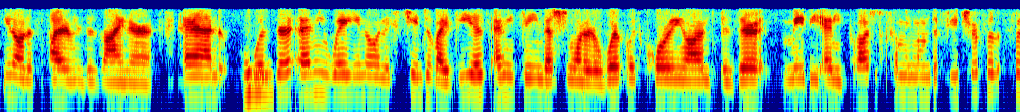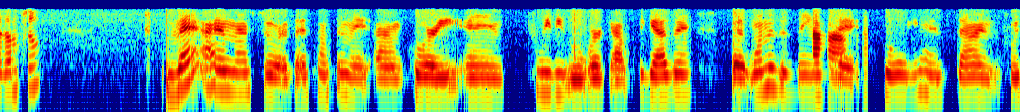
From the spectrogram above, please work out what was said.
you know an aspiring designer. And mm-hmm. was there any way you know an exchange of ideas, anything that she wanted to work with Corey on? Is there maybe any projects coming in the future for for them too? That I am not sure. That's something that um, Corey and Tweety will work out together. But one of the things uh-huh. that Corey has done for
